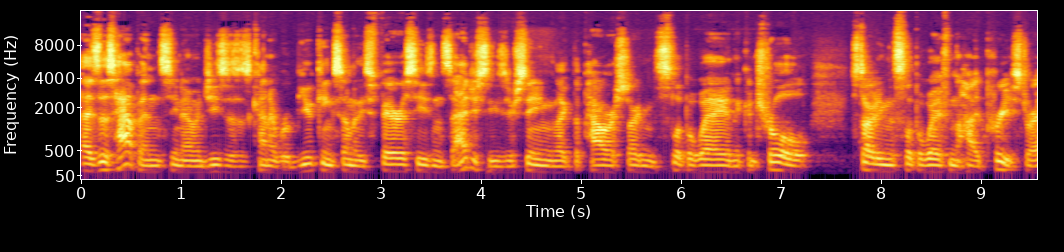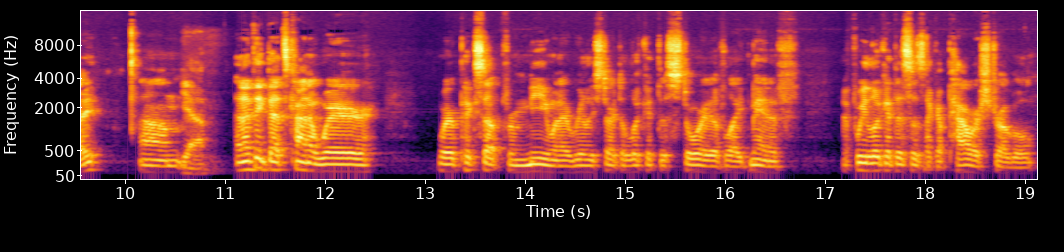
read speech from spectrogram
as this happens, you know, and Jesus is kind of rebuking some of these Pharisees and Sadducees, you're seeing like the power starting to slip away and the control starting to slip away from the high priest, right? Um, yeah. And I think that's kind of where where it picks up for me when I really start to look at this story of like, man, if if we look at this as like a power struggle,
